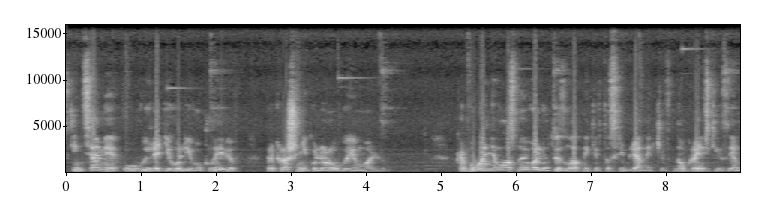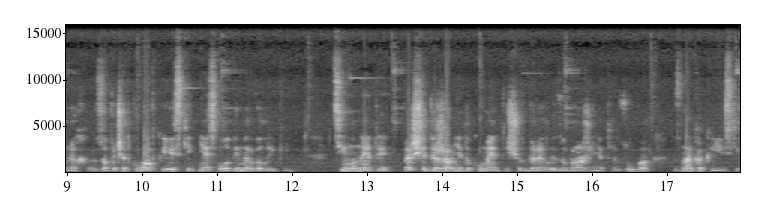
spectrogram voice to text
з кінцями у вигляді голівок левів, прикрашені кольоровою емаллю. Карбування власної валюти златників та срібляників на українських землях започаткував київський князь Володимир Великий. Ці монети перші державні документи, що зберегли зображення тризуба, знака київських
